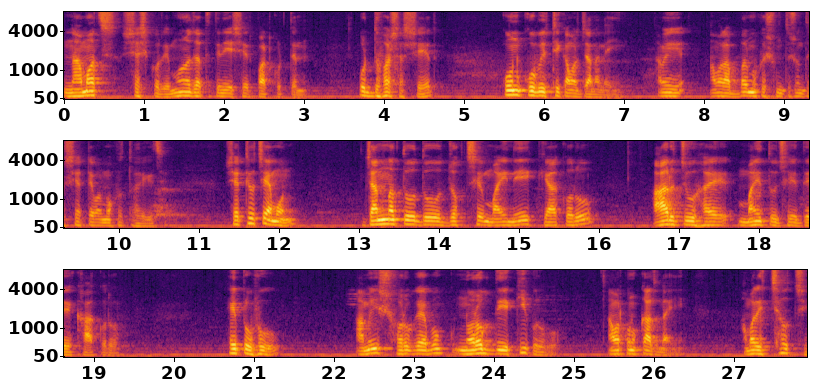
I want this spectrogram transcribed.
নামাজ শেষ করে মোনাজাতে তিনি এই শের পাঠ করতেন। উর্দু ভাষার শের কোন কবির ঠিক আমার জানা নেই। আমি আমার আব্বার মুখে শুনতে শুনতে শেরটি আমার মুখস্থ হয়ে গেছে। শেরটি হচ্ছে এমন, জান্নাত দো জকছে মাইনে ক্যা করো, আর জু হায় মাই তুঝে দে খা করো। হে প্রভু, আমি স্বর্গ এবং নরক দিয়ে কি করব? আমার কোনো কাজ নাই। আমার ইচ্ছা হচ্ছে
